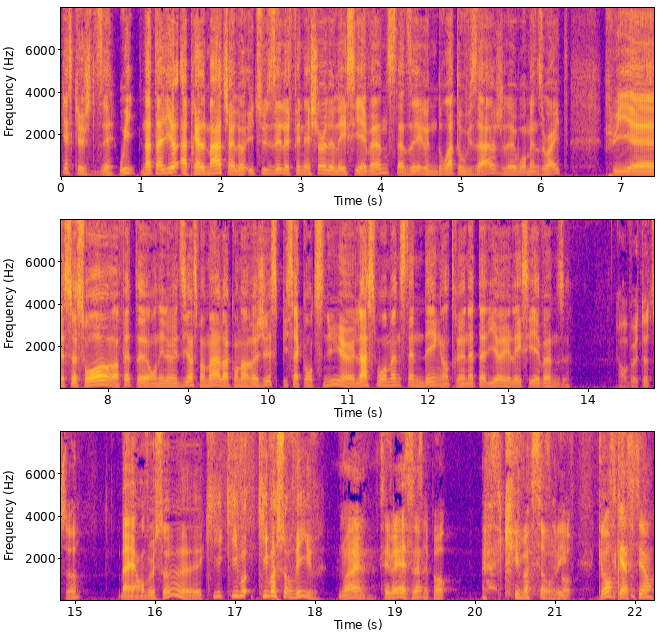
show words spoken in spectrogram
Qu'est-ce que je disais? Oui, Natalia, après le match, elle a utilisé le finisher de Lacey Evans, c'est-à-dire une droite au visage, le Woman's Right. Puis euh, ce soir, en fait, euh, on est lundi en ce moment alors qu'on enregistre, puis ça continue, un last woman standing entre Natalia et Lacey Evans. On veut tout ça. Ben, on veut ça. euh, qui, qui, va, qui va survivre? Ouais, c'est vrai ça. C'est pas. Qui va survivre? Grosse question.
